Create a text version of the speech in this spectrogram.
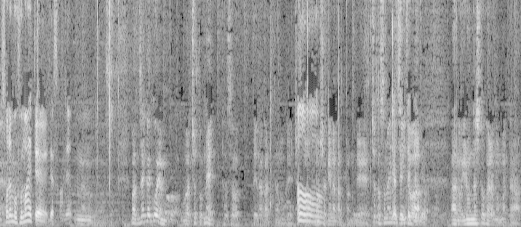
いそれも踏まえてですかね。うん。まあ、前回公演はちょっとね携わってなかったのでちょっと申し訳なかったんでちょっとその辺についてはあのいろんな人からのまた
